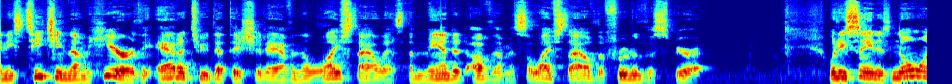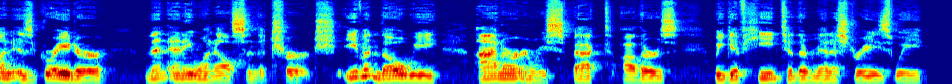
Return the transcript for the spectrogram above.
and he's teaching them here the attitude that they should have and the lifestyle that's demanded of them. It's the lifestyle of the fruit of the Spirit. What he's saying is, no one is greater than anyone else in the church. Even though we honor and respect others, we give heed to their ministries, we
